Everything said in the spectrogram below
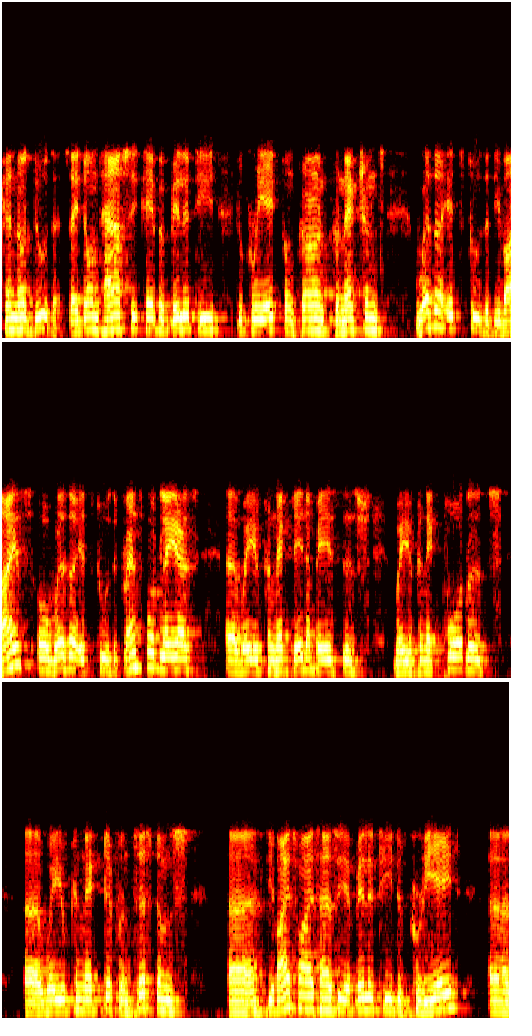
cannot do this. They don't have the capability to create concurrent connections, whether it's to the device or whether it's to the transport layers uh, where you connect databases, where you connect portals, uh, where you connect different systems. Uh, deviceWISE has the ability to create uh,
